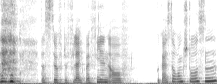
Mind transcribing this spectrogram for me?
Das dürfte vielleicht bei vielen auf Begeisterung stoßen.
